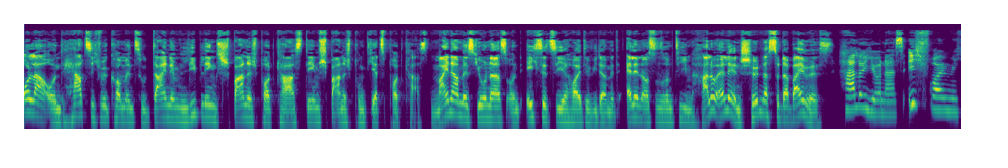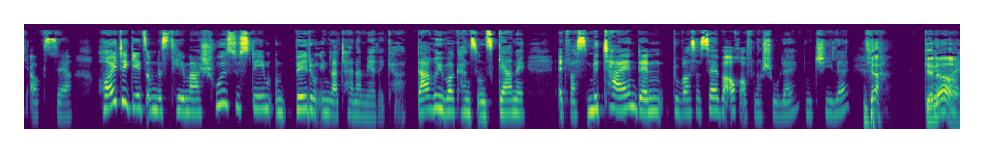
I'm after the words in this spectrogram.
Hola und herzlich willkommen zu deinem Lieblings-Spanisch-Podcast, dem Spanisch.jetzt Podcast. Mein Name ist Jonas und ich sitze hier heute wieder mit Ellen aus unserem Team. Hallo Ellen, schön, dass du dabei bist. Hallo Jonas, ich freue mich auch sehr. Heute geht es um das Thema Schulsystem und Bildung in Lateinamerika. Darüber kannst du uns gerne etwas mitteilen, denn du warst ja selber auch auf einer Schule in Chile. Ja, Genau,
